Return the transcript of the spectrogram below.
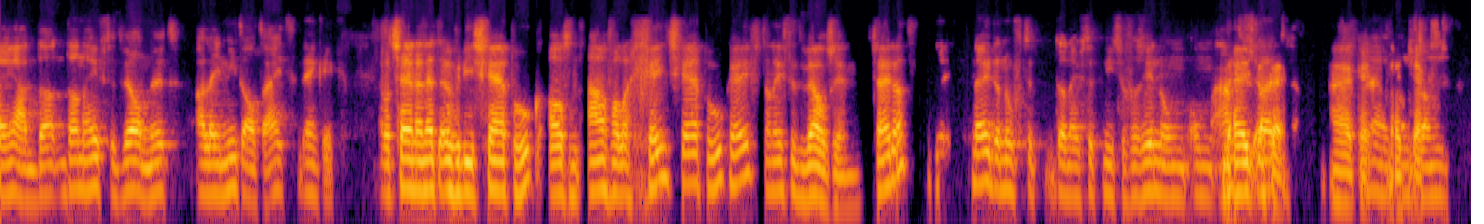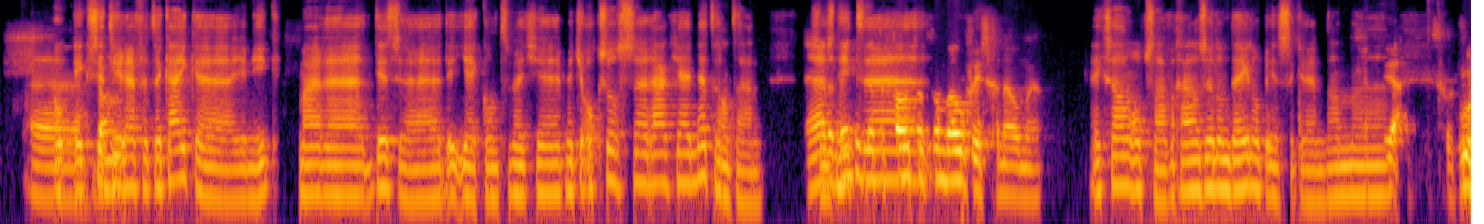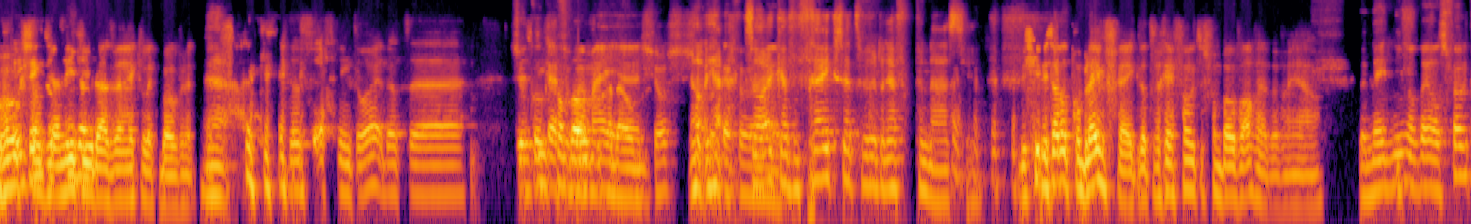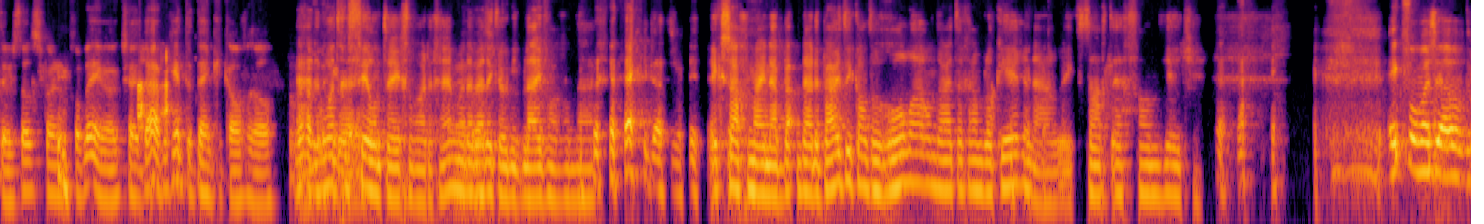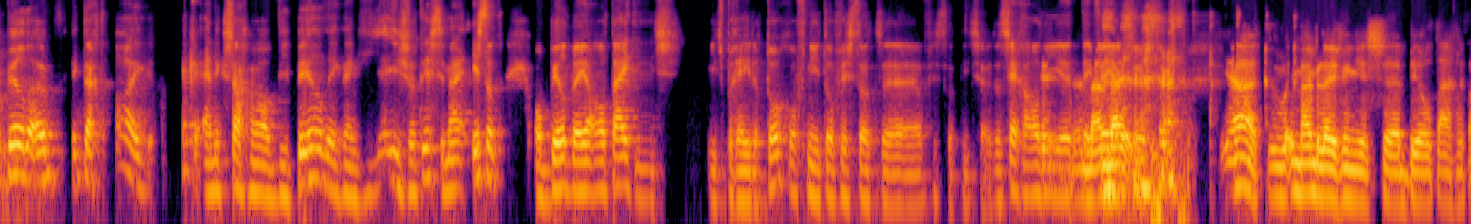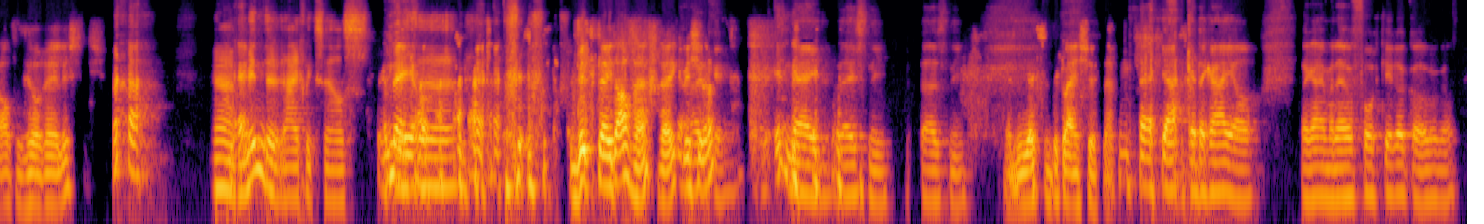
ja, dan, dan heeft het wel nut. Alleen niet altijd, denk ik. Wat zei je nou net over die scherpe hoek? Als een aanvaller geen scherpe hoek heeft, dan heeft het wel zin. Zei je dat? Nee, dan, hoeft het, dan heeft het niet zoveel zin om, om aan nee, te sluiten. Okay. Ah, Oké, okay. ja, uh, oh, ik zit dan... hier even te kijken, Janiek. Maar uh, dit, uh, dit, jij komt met je, met je oksels, raak jij netrand aan. Ja, dus dat denk niet, ik dat de foto van boven is genomen. Ik zal hem opslaan. We gaan zullen hem delen op Instagram. Dan, ja. Hoe hoog staat Janiek hier daadwerkelijk boven het Ja, dat is echt niet hoor. Dat, Zoek ook even bij mij, uh, Jos. Oh, ja. Zal ik even Freek zetten we er even naast je. Misschien is dat het probleem, Freek, dat we geen foto's van bovenaf hebben van jou. Er neemt niemand bij ons foto's, dat is gewoon een probleem. Ik zei, daar begint het denk ik al vooral. Ja, er wordt gefilmd tegenwoordig, hè? maar daar ben ik ook niet blij van vandaag. nee, dat is ik zag mij naar, naar de buitenkant rollen om daar te gaan blokkeren. Nou, ik dacht echt van, jeetje. ik vond mezelf op de beelden ook, ik dacht, oh, ik, en ik zag me op die beelden, ik denk, jezus, wat is dit? Maar is dat, op beeld ben je altijd iets iets breder, toch? Of niet? Of is dat, uh, of is dat niet zo? Dat zeggen al die uh, tv Ja, in mijn beleving is uh, beeld eigenlijk altijd heel realistisch. ja, Echt? minder eigenlijk zelfs. Nee, ja. Wit kleed af, hè, Freek? Wist je okay. dat? Nee, dat is niet. Dat is niet. En die heeft een klein shit hebt. Nee, ja, daar ga je al. Daar ga je, maar daar hebben we vorige keer ook over gehad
